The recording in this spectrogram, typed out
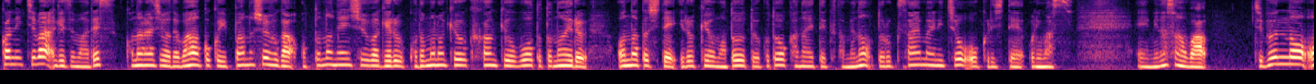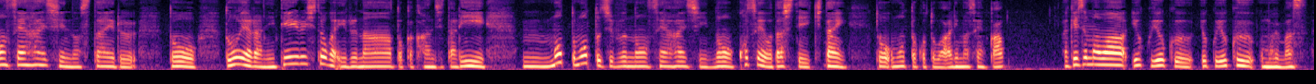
こんにちは、あげずまです。このラジオでは、ごく一般の主婦が夫の年収を上げる、子供の教育環境を整える、女として色気をまとうということを叶えていくための泥臭い毎日をお送りしております。えー、皆さんは、自分の音声配信のスタイルとどうやら似ている人がいるなとか感じたり、うん、もっともっと自分の音声配信の個性を出していきたいと思ったことはありませんか？上げ島はよくよくよくよく思います、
